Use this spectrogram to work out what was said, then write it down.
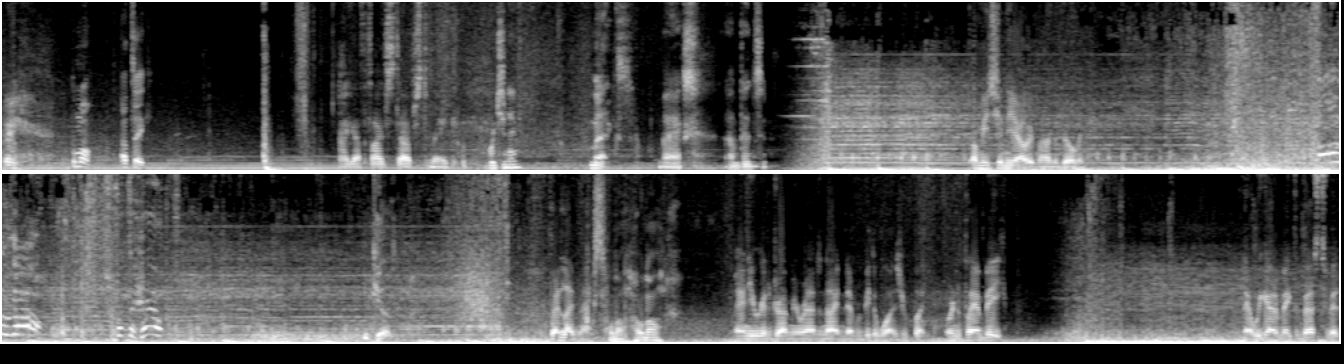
Hey, come on, I'll take it. I got five stops to make. What's your name? Max. Max. I'm Vincent. I'll meet you in the alley behind the building. Oh no! What the hell? You killed him. Red light, Max. Hold on, hold on. Man, you were gonna drive me around tonight and never be the wiser, but we're into plan B. Now we gotta make the best of it.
